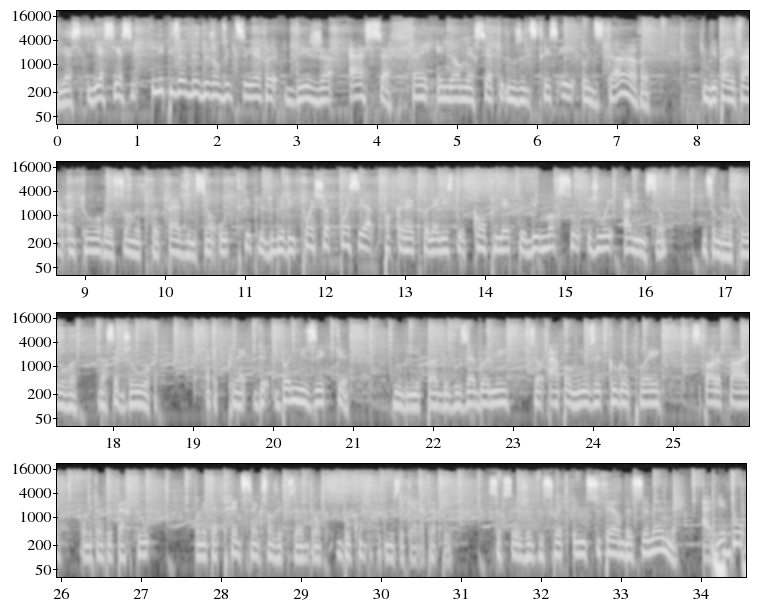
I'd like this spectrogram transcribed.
Yes, yes, yes. L'épisode d'aujourd'hui tire déjà à sa fin. Énorme merci à toutes nos auditrices et auditeurs. N'oubliez pas d'aller faire un tour sur notre page d'émission au www.choc.ca pour connaître la liste complète des morceaux joués à l'émission. Nous sommes de retour dans 7 jours avec plein de bonne musique. N'oubliez pas de vous abonner sur Apple Music, Google Play, Spotify. On est un peu partout. On est à près de 500 épisodes, donc beaucoup, beaucoup de musique à rattraper. Sur ce, je vous souhaite une superbe semaine. À bientôt!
